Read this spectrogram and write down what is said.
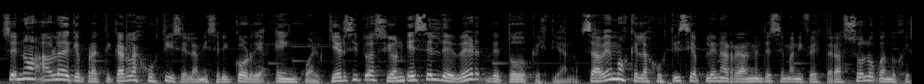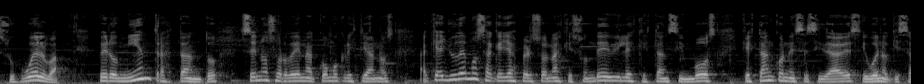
se nos habla de que practicar la justicia y la misericordia en cualquier situación es el deber de todo cristiano. Sabemos que la justicia plena realmente se manifestará solo cuando Jesús vuelva, pero mientras tanto se nos ordena como cristianos a que ayudemos a aquellas personas que son débiles, que están sin voz, que están con necesidades y bueno, quizás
